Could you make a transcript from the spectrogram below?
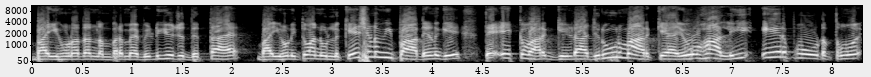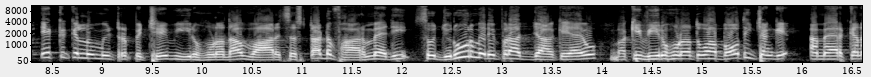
ਬਾਈ ਹੁਣਾਂ ਦਾ ਨੰਬਰ ਮੈਂ ਵੀਡੀਓ 'ਚ ਦਿੱਤਾ ਹੈ। ਬਾਈ ਹੁਣੀ ਤੁਹਾਨੂੰ ਲੋਕੇਸ਼ਨ ਵੀ ਪਾ ਦੇਣਗੇ ਤੇ ਇੱਕ ਵਾਰ ਗੇੜਾ ਜਰੂਰ ਮਾਰ ਕੇ ਆਇਓ। ਮੋਹਾਲੀ 에ਅਰਪੋਰਟ ਤੋਂ 1 ਕਿਲੋਮੀਟਰ ਪਿੱਛੇ ਵੀਰ ਹੋਣਾ ਦਾ ਵਾਰਿਸ ਸਟੱਡ ਫਾਰਮ ਹੈ ਜੀ। ਸੋ ਜਰੂਰ ਮੇਰੇ ਭਰਾ ਜਾ ਕੇ ਆਇਓ। ਬਾਕੀ ਵੀਰ ਹੋਣਾ ਤੋਂ ਆ ਬਹੁਤ ਹੀ ਚੰਗੇ ਅਮਰੀਕਨ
